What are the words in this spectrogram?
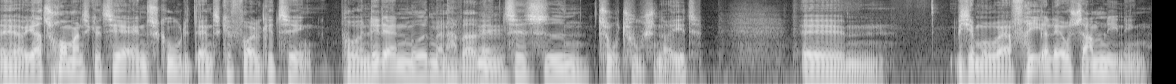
Øh, og jeg tror, man skal til at anskue det danske folketing på en lidt anden måde, end man har været vant til siden 2001. Øh, hvis jeg må være fri at lave sammenligning,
